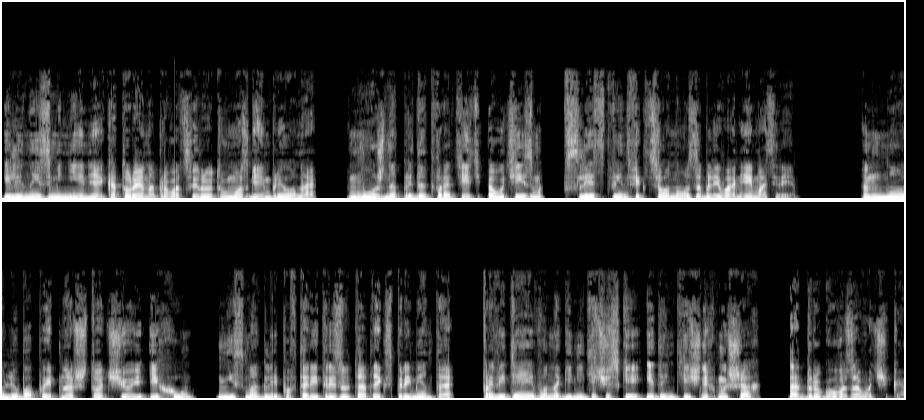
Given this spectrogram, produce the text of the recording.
или на изменения, которые она провоцирует в мозге эмбриона, можно предотвратить аутизм вследствие инфекционного заболевания матери. Но любопытно, что Чой и Хум не смогли повторить результаты эксперимента, проведя его на генетически идентичных мышах от другого заводчика.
